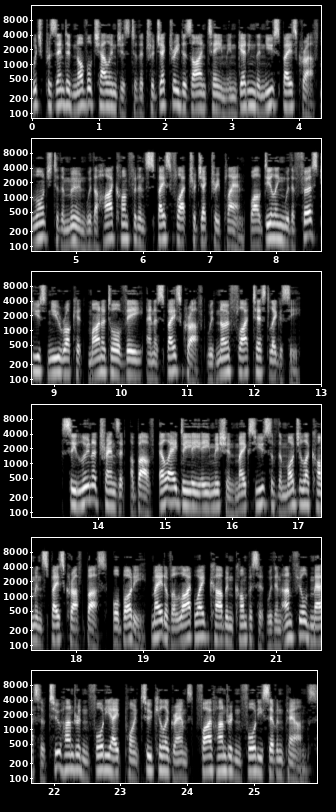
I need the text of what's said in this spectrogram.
which presented novel challenges to the trajectory design team in getting the new spacecraft launched to the Moon with a high-confidence spaceflight trajectory plan, while dealing with a first-use new rocket Minotaur V and a spacecraft with no flight test legacy. See Lunar Transit, above. LADEE mission makes use of the Modular Common Spacecraft Bus, or body, made of a lightweight carbon composite with an unfilled mass of 248.2 kg 547 pounds.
